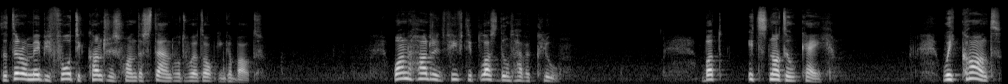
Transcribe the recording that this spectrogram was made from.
that there are maybe 40 countries who understand what we're talking about. 150 plus don't have a clue. But it's not okay. We can't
